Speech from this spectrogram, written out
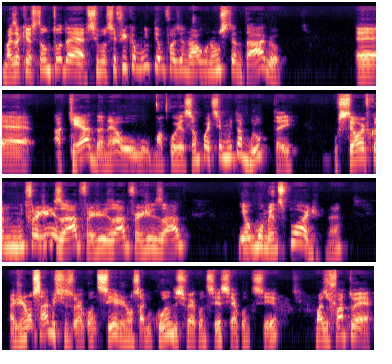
mas a questão toda é, se você fica muito tempo fazendo algo não sustentável, é, a queda, né, ou uma correção pode ser muito abrupta aí. O sistema vai ficando muito fragilizado, fragilizado, fragilizado, e em algum momento explode, né? A gente não sabe se isso vai acontecer, a gente não sabe quando isso vai acontecer, se vai acontecer, mas o fato é,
